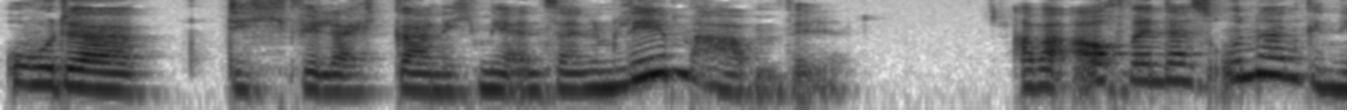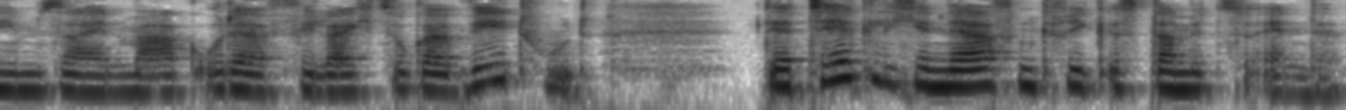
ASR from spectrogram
oder dich vielleicht gar nicht mehr in seinem Leben haben will. Aber auch wenn das unangenehm sein mag oder vielleicht sogar wehtut, der tägliche Nervenkrieg ist damit zu Ende.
